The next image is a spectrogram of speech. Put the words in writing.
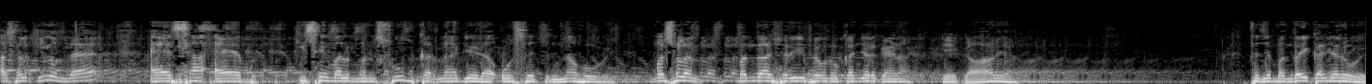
اصل کی ہوتا ہے ایسا عیب کسی ول منسوب کرنا جیڑا اس نہ ہو مثلا بندہ شریف ہے انہوں کنجر کہنا یہ گال ہے تو جب بندہ ہی کنجر ہوئے۔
